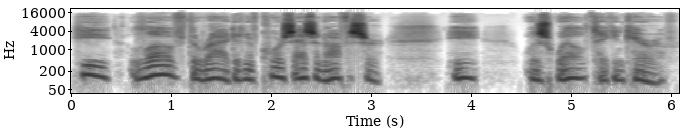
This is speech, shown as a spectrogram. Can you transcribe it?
He loved the ride, and of course, as an officer, he was well taken care of.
